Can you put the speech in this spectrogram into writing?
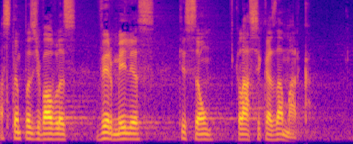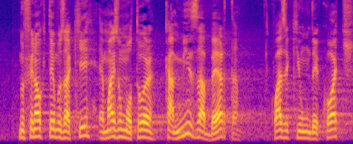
as tampas de válvulas vermelhas que são clássicas da marca. No final que temos aqui é mais um motor camisa aberta, quase que um decote,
